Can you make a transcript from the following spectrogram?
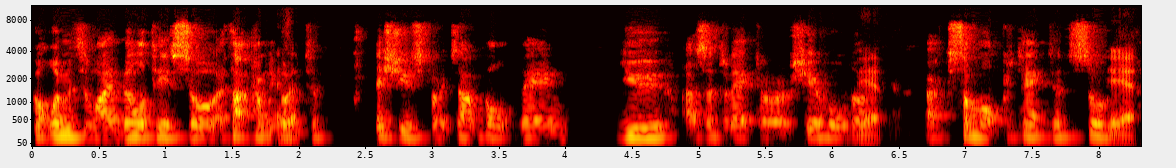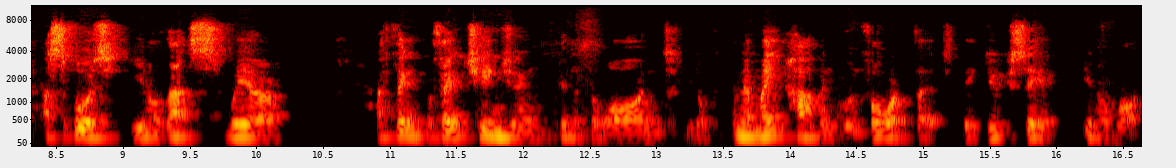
got limited liability. So if that company got into issues, for example, then you as a director or a shareholder Yeah. are somewhat protected. So Yeah, I suppose you know that's where I think without changing kind of the law and you know and it might happen going forward that they do say you know what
